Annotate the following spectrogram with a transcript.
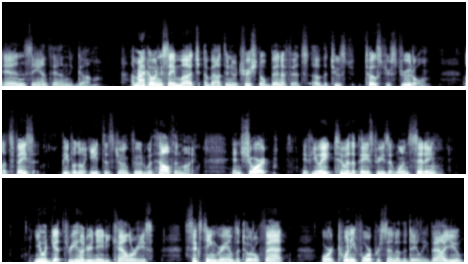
and xanthan gum. I'm not going to say much about the nutritional benefits of the toaster strudel. Let's face it, people don't eat this junk food with health in mind. In short, if you ate two of the pastries at one sitting, you would get 380 calories, 16 grams of total fat, or 24% of the daily value,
